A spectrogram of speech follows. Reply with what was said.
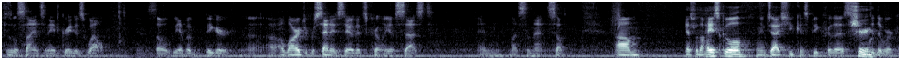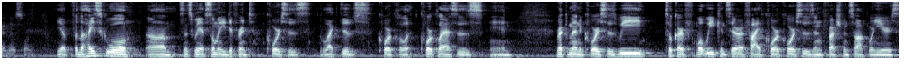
physical science in eighth grade as well. So we have a bigger, uh, a larger percentage there that's currently assessed, and less than that, so. um, As for the high school, I think Josh, you can speak for this. You Sure. Did the work on this one. Yep, for the high school, um, since we have so many different courses, electives, core, cl- core classes, and recommended courses, we took our, what we consider our five core courses in freshman, sophomore years,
